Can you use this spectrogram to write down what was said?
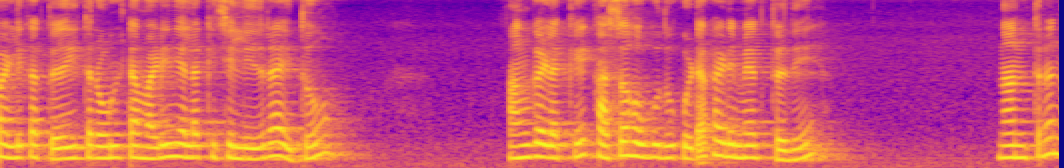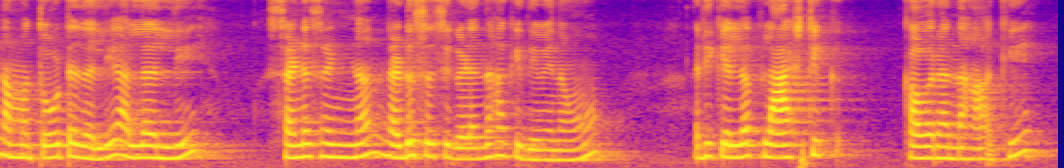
ಮಾಡಲಿಕ್ಕಾಗ್ತದೆ. ಈ ಥರ ಉಲ್ಟಾ ಮಾಡಿ ನೆಲಕ್ಕೆ ಚೆಲ್ಲಿದರೆ ಆಯಿತು. ಅಂಗಳಕ್ಕೆ ಕಸ ಹೋಗುವುದು ಕೂಡ ಕಡಿಮೆ ಆಗ್ತದೆ. ನಂತರ ನಮ್ಮ ತೋಟದಲ್ಲಿ ಅಲ್ಲಲ್ಲಿ ಸಣ್ಣ ಸಣ್ಣ ನಡು ಸಸಿಗಳನ್ನು ಹಾಕಿದ್ದೇವೆ ನಾವು. ಅದಕ್ಕೆಲ್ಲ ಪ್ಲಾಸ್ಟಿಕ್ ಕವರನ್ನು ಹಾಕಿ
